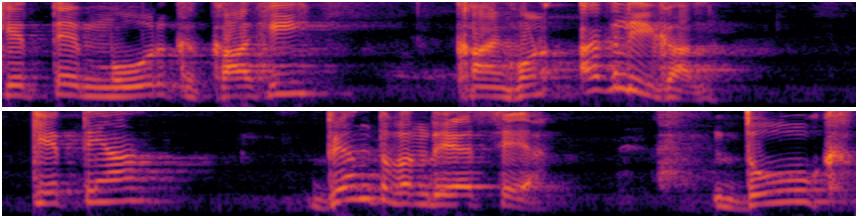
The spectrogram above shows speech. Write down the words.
ਕਿਤੇ ਮੂਰਖ ਖਾਹੀ। ਖਾਏ, ਹੁਣ ਅਗਲੀ ਗੱਲ। ਕੇਤਿਆਂ ਬੇਅੰਤ ਬੰਦੇ ਐਸੇ ਆ। ਦੁੱਖ,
